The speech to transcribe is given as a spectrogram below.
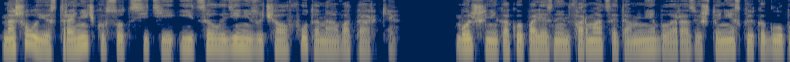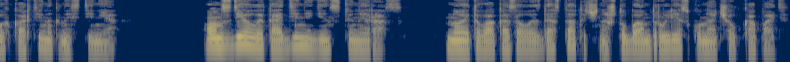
Нашел ее страничку в соцсети и целый день изучал фото на аватарке. Больше никакой полезной информации там не было, разве что несколько глупых картинок на стене. Он сделал это один единственный раз. Но этого оказалось достаточно, чтобы Андрулеску начал копать.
